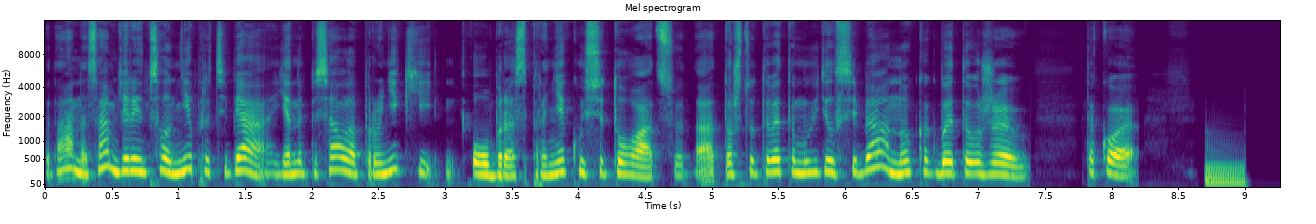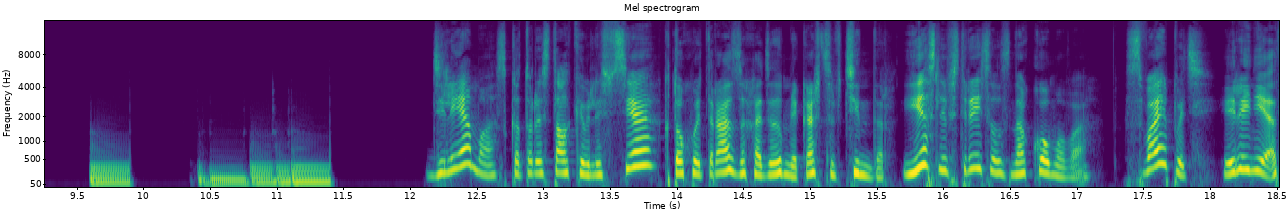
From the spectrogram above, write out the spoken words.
да, на самом деле я написала не про тебя, я написала про некий образ, про некую ситуацию, да, то, что ты в этом увидел себя, ну, как бы это уже такое Дилемма, с которой сталкивались все, кто хоть раз заходил, мне кажется, в Тиндер. Если встретил знакомого, свайпать или нет?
